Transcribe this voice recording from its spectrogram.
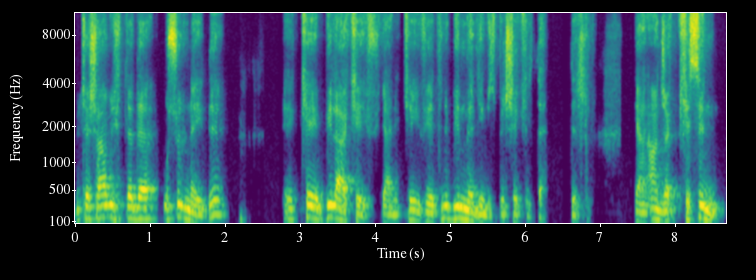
Müteşabihte de usul neydi? E, key, bila keyif yani keyfiyetini bilmediğimiz bir şekildedir. Yani ancak kesin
